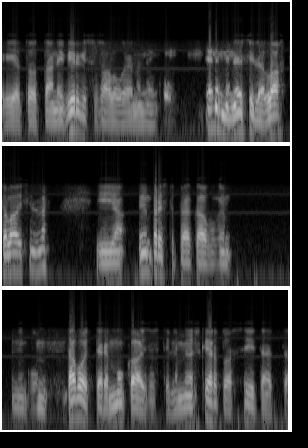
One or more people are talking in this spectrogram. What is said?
ja tota, niin virkistysalueena niin kuin enemmän esille lahtelaisille. Ja ympäristöpääkaupungin niin kuin tavoitteiden mukaisesti niin myös kertoa siitä, että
